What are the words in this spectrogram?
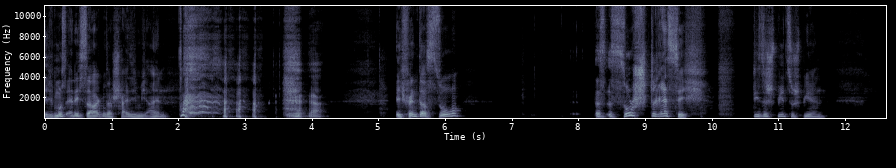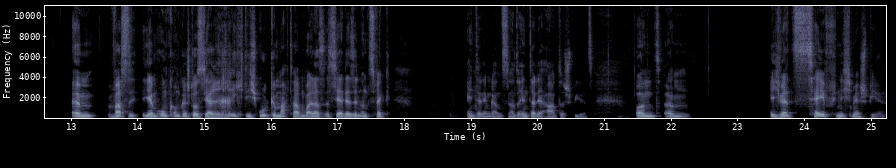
Ich muss ehrlich sagen, da scheiße ich mich ein. ja. Ich finde das so. Das ist so stressig, dieses Spiel zu spielen. Ähm, was sie im Um- Umkehrschluss ja richtig gut gemacht haben, weil das ist ja der Sinn und Zweck hinter dem Ganzen, also hinter der Art des Spiels. Und ähm, ich werde safe nicht mehr spielen.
